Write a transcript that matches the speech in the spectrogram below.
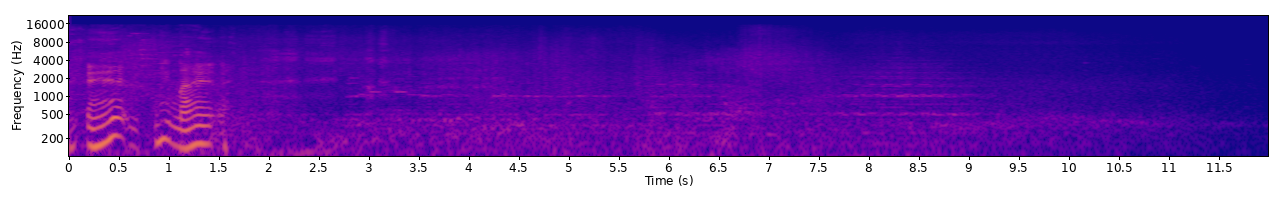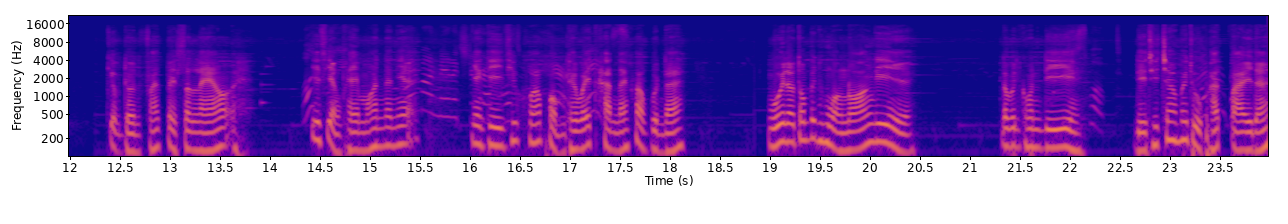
ะเอ๊ะนี่นาย เกือบโดนฟัดไปซะแล้วที่เสียงไพมอนนะเนี่ย ยังดีที่คว้าผมเธอไว้ทันนะขอบคุณนะอุ้ยเราต้องเป็นห่วงน้องดิ เราเป็นคนดี ดีที่เจ้าไม่ถูกพัดไปนะ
